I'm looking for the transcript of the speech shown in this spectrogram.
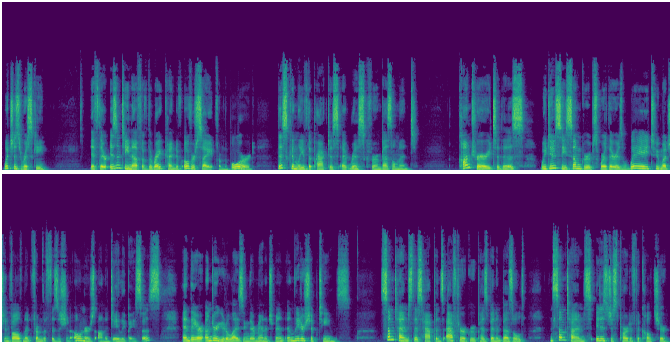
which is risky. If there isn't enough of the right kind of oversight from the board, this can leave the practice at risk for embezzlement. Contrary to this, we do see some groups where there is way too much involvement from the physician owners on a daily basis, and they are underutilizing their management and leadership teams. Sometimes this happens after a group has been embezzled, and sometimes it is just part of the culture.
